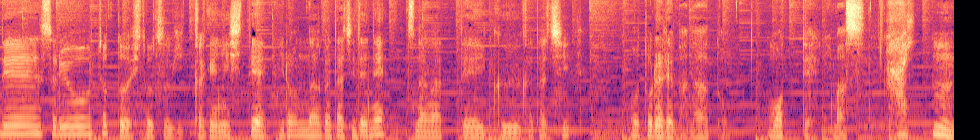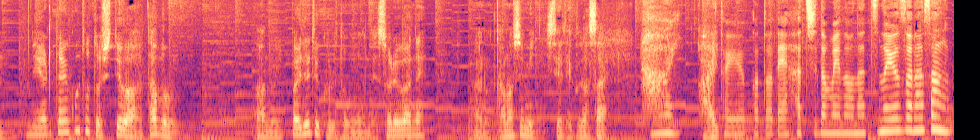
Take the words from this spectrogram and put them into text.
でそれをちょっと一つきっかけにしていろんな形でねつながっていく形を取れればなと思っています。はい。うん、でやりたいこととしては多分あのいっぱい出てくると思うんでそれはねあの楽しみにしててください。はい、はい、ということで8度目の夏の夜空さん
